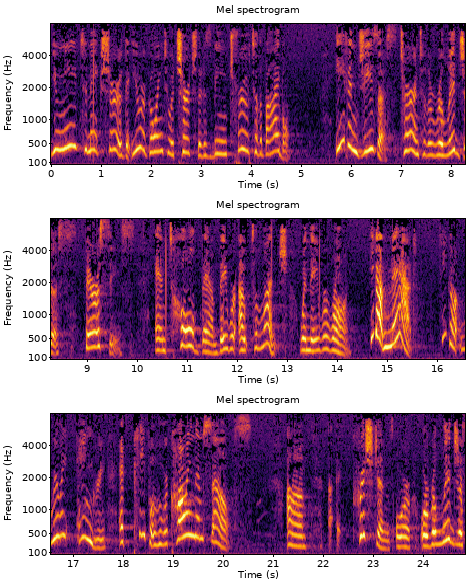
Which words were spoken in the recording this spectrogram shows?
you need to make sure that you are going to a church that is being true to the Bible. Even Jesus turned to the religious Pharisees and told them they were out to lunch when they were wrong. He got mad. He got really angry at people who were calling themselves um, Christians or, or religious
